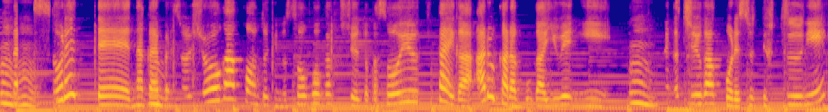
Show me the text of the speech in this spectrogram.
うんなんかそれってなんかやっぱりそういう小学校の時の総合学習とかそういう機会があるからがゆえにうんなんか中学校でそうやって普通に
